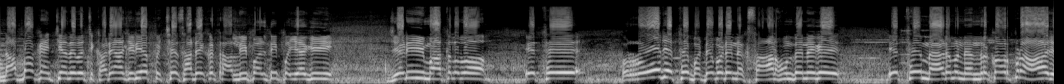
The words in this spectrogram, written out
ਨਾਭਾ ਕੈਂਚੀਆਂ ਦੇ ਵਿੱਚ ਖੜਿਆ ਜਿਹੜੀਆਂ ਪਿੱਛੇ ਸਾਡੇ ਇੱਕ ਟਰਾਲੀ ਪਲਟੀ ਪਈ ਹੈਗੀ ਜਿਹੜੀ ਮਤਲਬ ਇੱਥੇ ਰੋਜ਼ ਇੱਥੇ ਵੱਡੇ ਵੱਡੇ ਨੁਕਸਾਨ ਹੁੰਦੇ ਨੇਗੇ। ਇੱਥੇ ਮੈਡਮ ਨਰਿੰਦਰ ਕੌਰ ਭਰਾਜ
